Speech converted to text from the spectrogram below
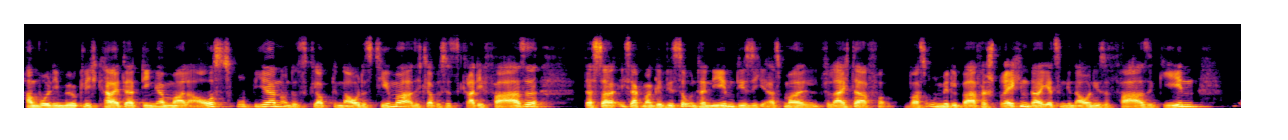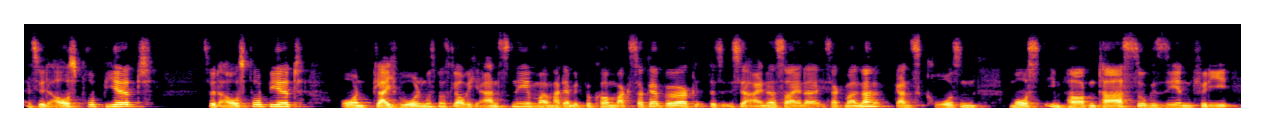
haben wohl die Möglichkeit, da Dinge mal auszuprobieren. Und das ist, glaube ich, genau das Thema. Also ich glaube, es ist jetzt gerade die Phase, dass da, ich sag mal, gewisse Unternehmen, die sich erstmal vielleicht da was unmittelbar versprechen, da jetzt genau in diese Phase gehen. Es wird ausprobiert, es wird ausprobiert und gleichwohl muss man es, glaube ich, ernst nehmen. Man hat ja mitbekommen, Max Zuckerberg, das ist ja einer seiner, ich sag mal, ne, ganz großen Most Important Tasks so gesehen für die,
